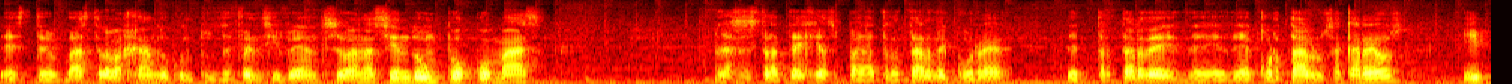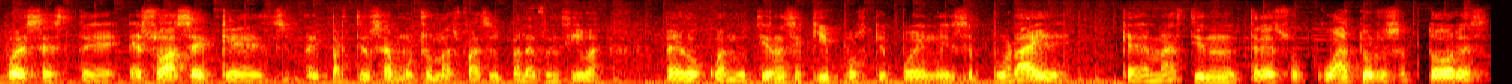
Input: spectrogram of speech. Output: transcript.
este, vas trabajando con tus defensive ends, se van haciendo un poco más las estrategias para tratar de correr, de tratar de, acortar los acarreos y pues este, eso hace que el partido sea mucho más fácil para la defensiva. Pero cuando tienes equipos que pueden irse por aire, que además tienen tres o cuatro receptores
